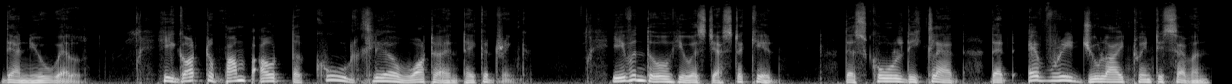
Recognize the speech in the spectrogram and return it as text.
their new well. He got to pump out the cool, clear water and take a drink. Even though he was just a kid, the school declared that every July 27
